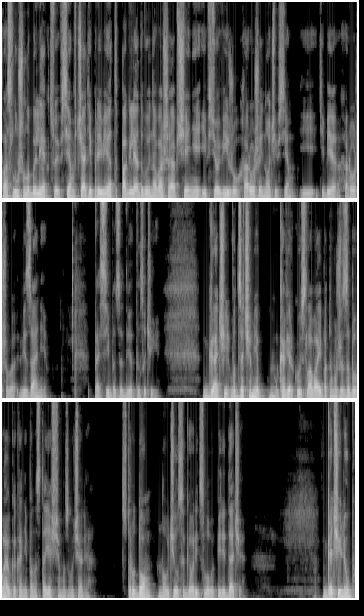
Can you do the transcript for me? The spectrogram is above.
Послушала бы лекцию. Всем в чате привет. Поглядываю на ваше общение и все вижу. Хорошей ночи всем. И тебе хорошего вязания. Спасибо за 2000. Гачи. Вот зачем я коверкую слова и потом уже забываю, как они по-настоящему звучали. С трудом научился говорить слово передача. Гачелюб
